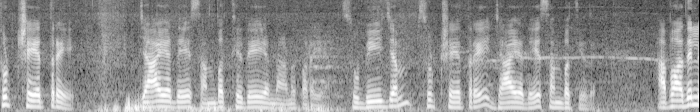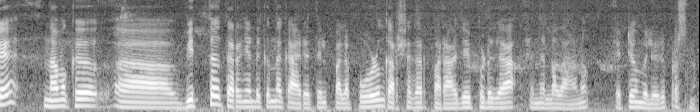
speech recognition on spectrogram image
സുക്ഷേത്രേ ജായതേ സമ്പദ്ധ്യതേ എന്നാണ് പറയുക. സുബീജം സുക്ഷേത്രേ ജായതേ സമ്പദ്ധ്യത. അപ്പോൾ അതിൽ നമുക്ക് വിത്ത് തിരഞ്ഞെടുക്കുന്ന കാര്യത്തിൽ പലപ്പോഴും കർഷകർ പരാജയപ്പെടുക എന്നുള്ളതാണ് ഏറ്റവും വലിയൊരു പ്രശ്നം.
